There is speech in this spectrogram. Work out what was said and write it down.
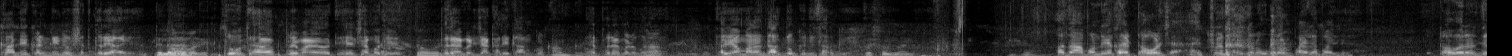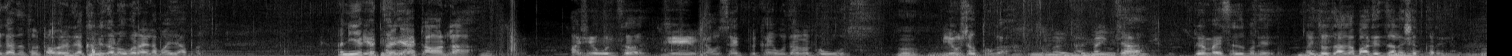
खाली कंटिन्यू शेतकरी आहे. त्याला जो त्या प्रेमा त्या याच्यामध्ये पिरामिडच्या खाली काम करतो. त्या पिरामिडमध्ये त्याच्या मला धाकधूक किती सारखे आता आपण एखाद्या टॉवरच्या ऍक्च्युअली खाली जाऊन उभं राहून पाहायला पाहिजे. टॉवर ते काय तो टॉवर त्या खाली जाऊन उभं राहायला पाहिजे आपण. आणि एका ठिकाणी या टॉवरला अशी उंच जी व्यावसायिक पीक आहे उदाहरणार्थ ऊस. येऊ शकतो का? त्या प्रेमाई मध्ये म्हणजे जो जागा बाधित झाला शेतकऱ्याला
